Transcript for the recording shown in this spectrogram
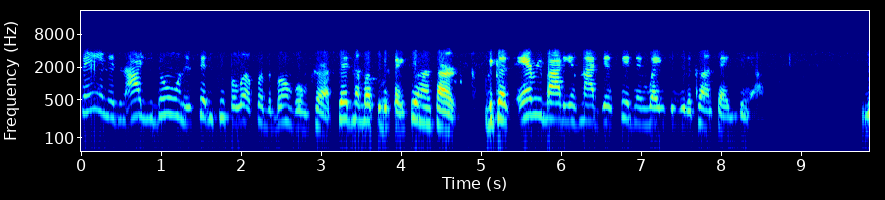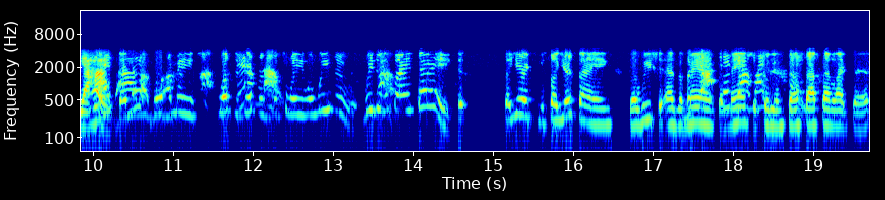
saying this, and all you doing is setting people up for the boom boom trap, setting them up to get their feelings hurt. Because everybody is not just sitting and waiting for you to contact them. Yeah, no, they're not. Well, I mean, what's the difference between when we do? We do the same thing. So you're so you're saying that we should, as a but man, the man should like put himself out there like that.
